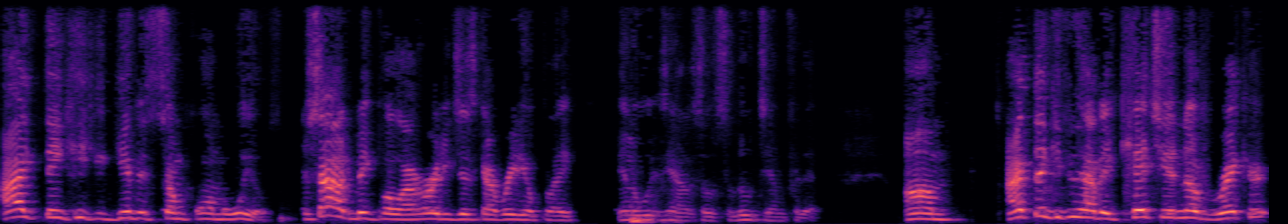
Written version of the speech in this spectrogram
I think he could give it some form of wheels. And shout out to Big Poe. I heard he just got radio play in Louisiana, so salute to him for that. Um, I think if you have a catchy enough record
